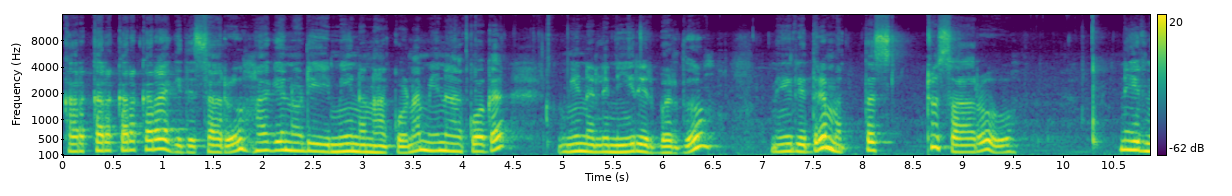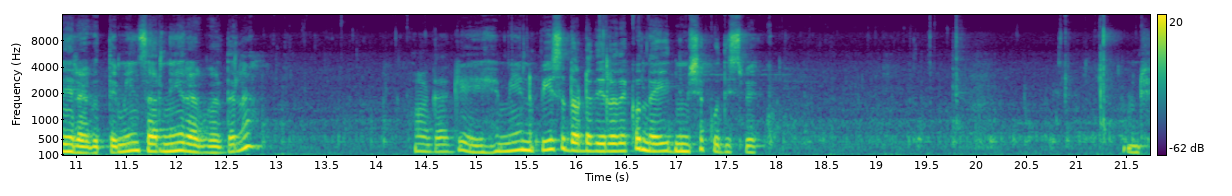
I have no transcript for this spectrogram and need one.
ಕರ ಕರ ಕರ ಕರ ಆಗಿದೆ ಸಾರು. ಹಾಗೆ ನೋಡಿ ಮೀನನ್ನು ಹಾಕೋಣ. ಮೀನು ಹಾಕುವಾಗ ಮೀನಲ್ಲಿ ನೀರಿರಬಾರ್ದು. ನೀರಿದ್ದರೆ ಮತ್ತಷ್ಟು ಸಾರು ನೀರು ನೀರಾಗುತ್ತೆ. ಮೀನು ಸಾರು ನೀರಾಗಬಾರ್ದಲ್ಲ? ಹಾಗಾಗಿ ಮೀನು ಪೀಸ್ ದೊಡ್ಡದಿರೋದಕ್ಕೆ ಒಂದು ಐದು ನಿಮಿಷ ಕುದಿಸ್ಬೇಕು. ನೋಡಿ.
